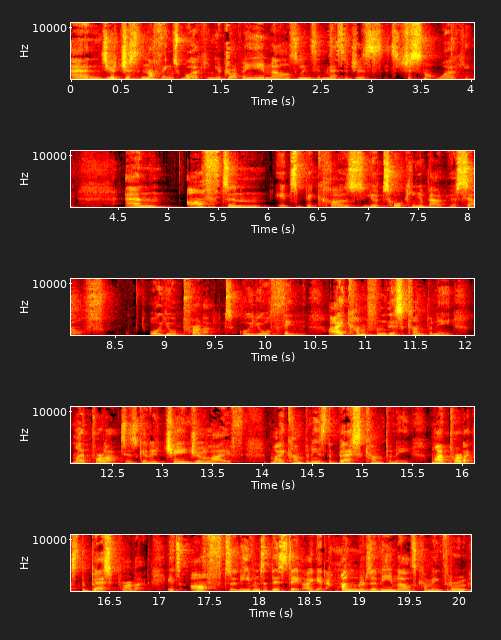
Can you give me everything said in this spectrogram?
and you're just, nothing's working. You're dropping emails, LinkedIn messages, it's just not working. And often it's because you're talking about yourself or your product or your thing. I come from this company. My product is going to change your life. My company is the best company. My product's the best product. It's often, even to this date, I get hundreds of emails coming through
